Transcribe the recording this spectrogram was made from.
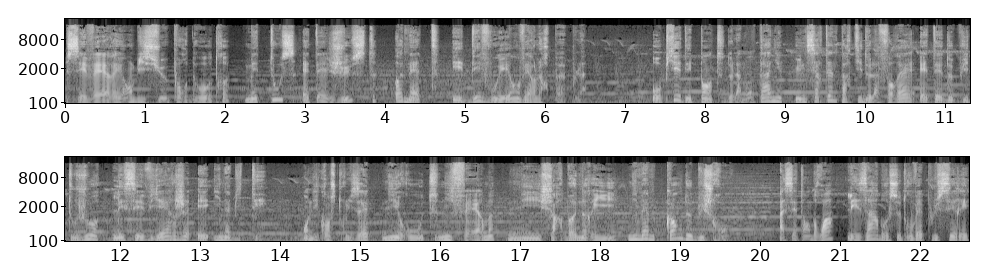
sévères et ambitieux pour d'autres, mais tous étaient justes, honnêtes et dévoués envers leur peuple. Au pied des pentes de la montagne, une certaine partie de la forêt était depuis toujours laissée vierge et inhabitée. On n'y construisait ni route, ni ferme, ni charbonnerie, ni même camp de bûcherons. À cet endroit, les arbres se trouvaient plus serrés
